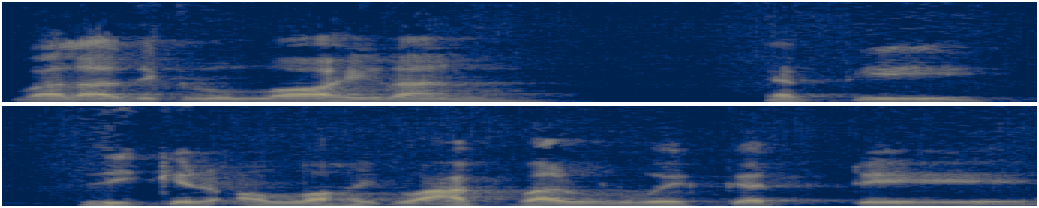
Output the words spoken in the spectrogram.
Wala zikrullah lan yakti zikir Allah itu akbar luwih gede?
